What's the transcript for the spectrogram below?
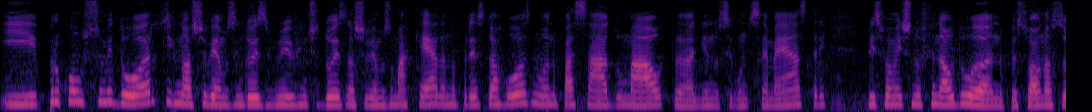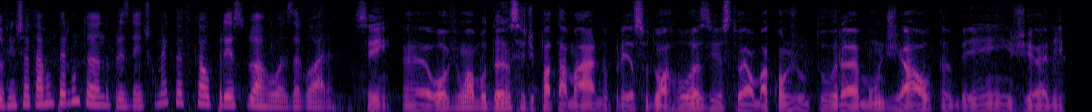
E para o consumidor, que nós tivemos em 2022, nós tivemos uma queda no preço do arroz, no ano passado uma alta ali no segundo semestre, principalmente no final do ano. O pessoal, nossos ouvintes já estavam perguntando, presidente, como é que vai ficar o preço do arroz agora? Sim, é, houve uma mudança de patamar no preço do arroz, isto é uma conjuntura mundial também, Giane.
